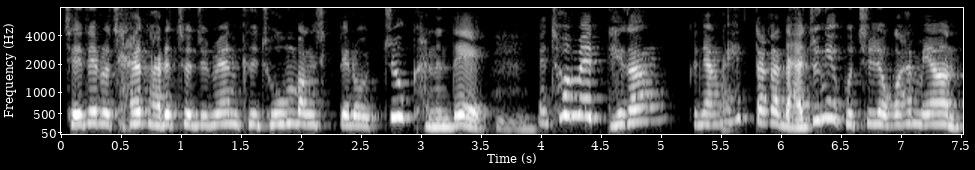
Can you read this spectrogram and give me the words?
제대로 잘 가르쳐 주면 그 좋은 방식대로 쭉 가는데 음. 처음에 대강 그냥 했다가 나중에 고치려고 하면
